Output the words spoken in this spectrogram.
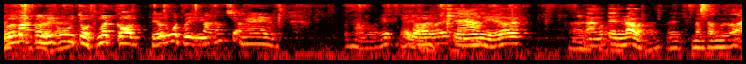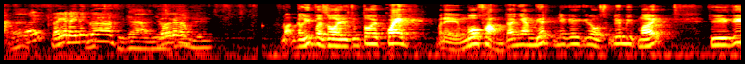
đôi mắt vào lấy cu chột mất con. Thiếu đúng một vị. Nghe. Hỏng rồi hết. Đấy rồi. Tiền nghỉ thôi. Đang có tiền đâu. Đây 500 nữa. Đánh cái đánh đánh cái nào? Đoạn clip vừa rồi thì chúng tôi quay và để mô phỏng cho anh em biết những cái, đồ sóc đĩa bịp mới. Thì cái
